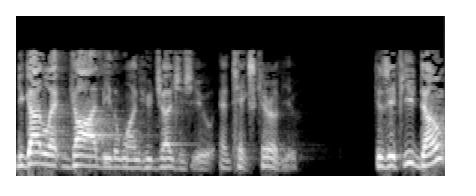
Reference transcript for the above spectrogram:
You got to let God be the one who judges you and takes care of you. Because if you don't,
